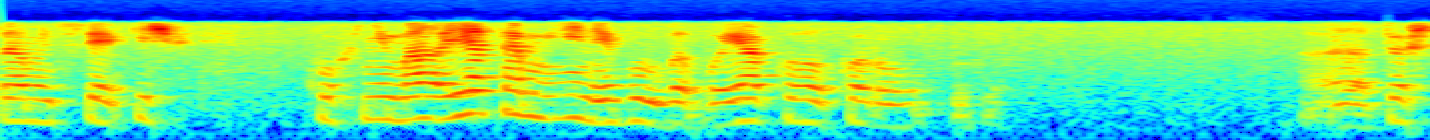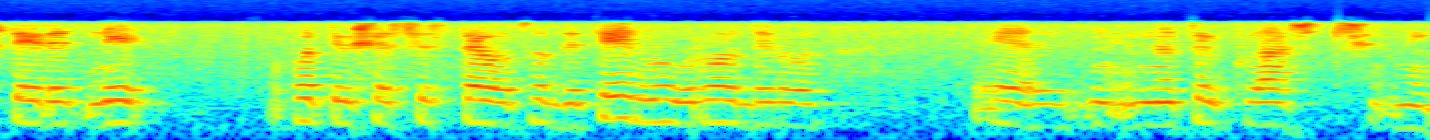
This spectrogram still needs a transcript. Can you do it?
там все якісь кухні мали. Я там і не була, бо я коло коров була. А то чотири дні, потім ще сестра ото дитину уродила. Я на той плащ не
